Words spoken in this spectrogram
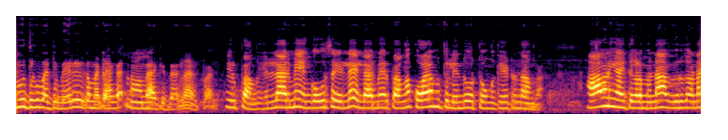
நூற்றுக்கு பத்து பேர் இருக்க மாட்டாங்க. பாக்கி பேர்லாம் இருப்பாங்க. இருப்பாங்க. எல்லாருமே எங்கள் ஊர் சைடில் எல்லாருமே இருப்பாங்க. கோயம்புத்தூர்லேருந்து ஒருத்தவங்க கேட்டிருந்தாங்க. ஆவணி ஞாயிற்றுக்கிழமைனா விரதம்னா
